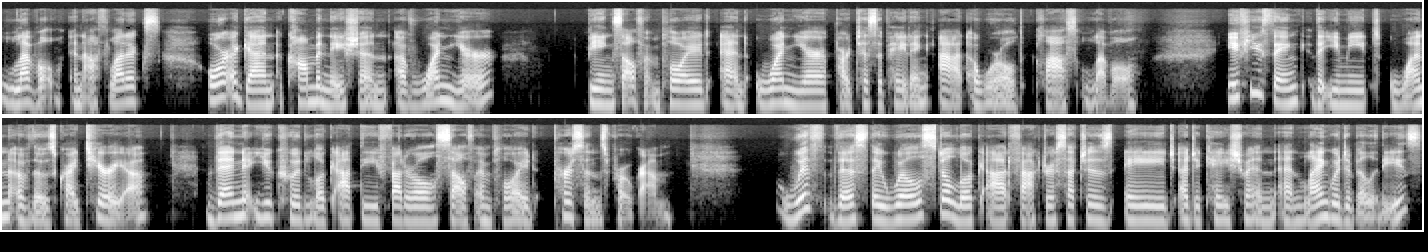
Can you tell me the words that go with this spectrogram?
level in athletics, or again, a combination of one year being self employed and one year participating at a world class level. If you think that you meet one of those criteria, then you could look at the Federal Self Employed Persons Program. With this, they will still look at factors such as age, education, and language abilities,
